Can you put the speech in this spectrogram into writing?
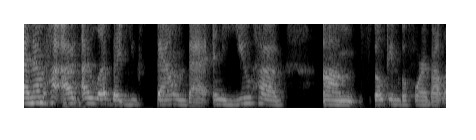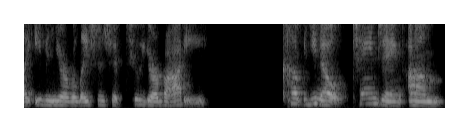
And I'm, I, I love that you found that and you have um, spoken before about like even your relationship to your body come, you know, changing. Um,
